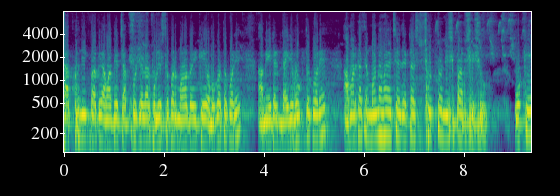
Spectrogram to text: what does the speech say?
তাৎক্ষণিকভাবে আমাদের চাঁদপুর জেলার পুলিশ সুপার মহোদয়কে অবগত করে। আমি এটা ডায়েরিভুক্ত করে। আমার কাছে মনে হয়েছে যে একটা ছোট্ট নিষ্পাপ শিশু, ওকে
